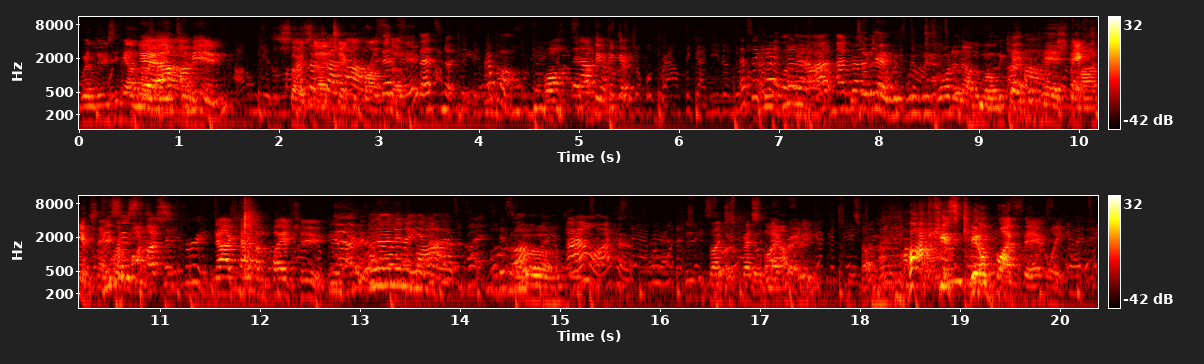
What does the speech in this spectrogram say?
We're losing our Yeah, I'm, momentum. I'm in. So sad. Check your prompter. That's, that's not you. Well, I think we go. That's okay. No, no, I, I'd It's rather. okay, we, we, we brought another one. We came prepared for Thank. Marcus. This is. I, Free. no, I can't. I'm playing too. No, no, no, you're not. This one? Oh. I don't like her. So I just press it Mic now. ready. It's fine. Marcus killed my family.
